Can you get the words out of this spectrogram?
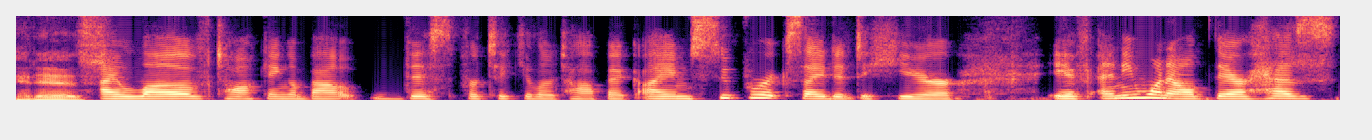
It is. I love talking about this particular topic. I am super excited to hear if anyone out there has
